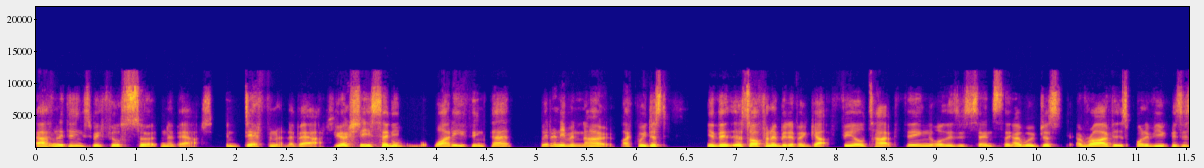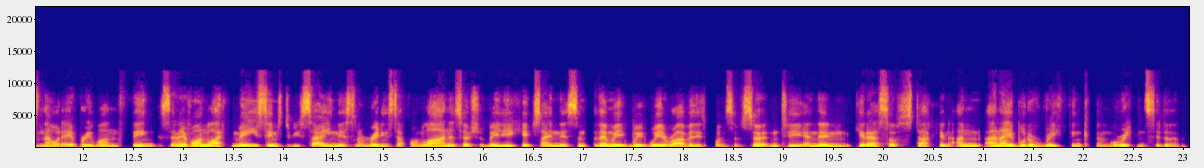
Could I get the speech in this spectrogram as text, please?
our so many things we feel certain about and definite about. You actually said, oh. why do you think that? We don't even know. Like we just, it's often a bit of a gut feel type thing, or there's a sense that you know, we've just arrived at this point of view because isn't that what everyone thinks? And everyone like me seems to be saying this, and I'm reading stuff online and social media keeps saying this, and then we we, we arrive at these points of certainty and then get ourselves stuck and un, unable to rethink them or reconsider them.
